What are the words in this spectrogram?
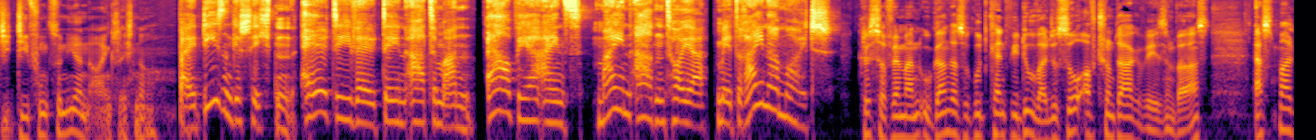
die, die funktionieren eigentlich. Ne? Bei diesen Geschichten hält die Welt den Atem an. RBR1, mein Abenteuer mit Rainer Meutsch. Christoph, wenn man Uganda so gut kennt wie du, weil du so oft schon da gewesen warst, erstmal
